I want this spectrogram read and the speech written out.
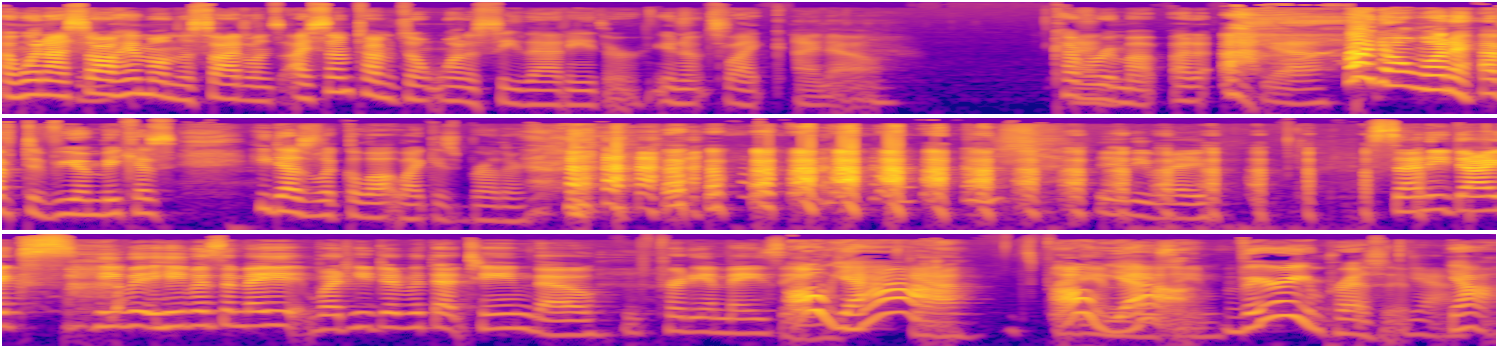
And when I saw him on the sidelines, I sometimes don't want to see that either. You know, it's like I know. cover I him up. I, Yeah. I don't want to have to view him because he does look a lot like his brother. anyway, Sonny Dykes, he he was amazing. What he did with that team, though, was pretty amazing. Oh yeah. yeah, it's pretty Oh yeah. amazing. Very impressive. Yeah. Yeah.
